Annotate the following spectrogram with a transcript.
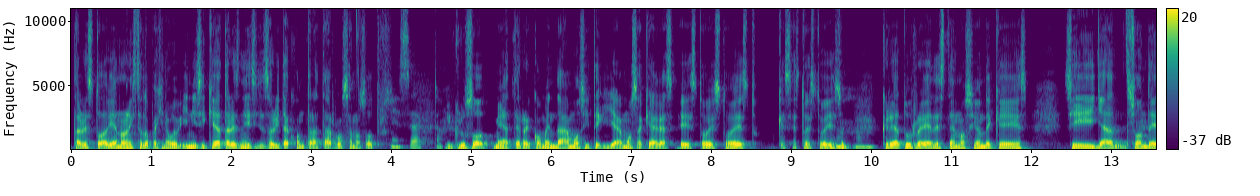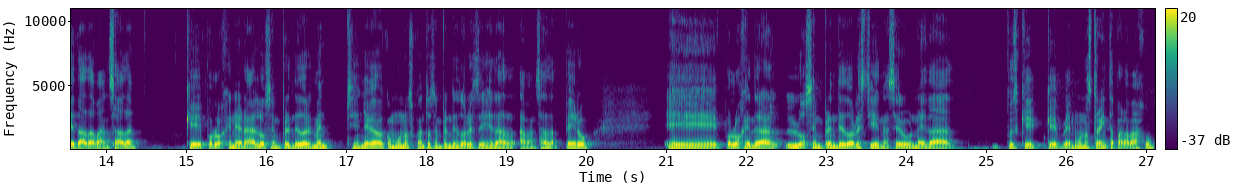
Tal vez todavía no necesitas la página web y ni siquiera tal vez necesites ahorita contratarnos a nosotros. Exacto. Incluso, mira, te recomendamos y te guiamos a que hagas esto, esto, esto. ¿Qué es esto, esto y eso? Crea tus redes, ten noción de qué es. Si ya son de edad avanzada, que por lo general los emprendedores, men, sí han llegado como unos cuantos emprendedores de edad avanzada, pero eh, por lo general los emprendedores tienen a ser una edad pues que, que en unos 30 para abajo,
